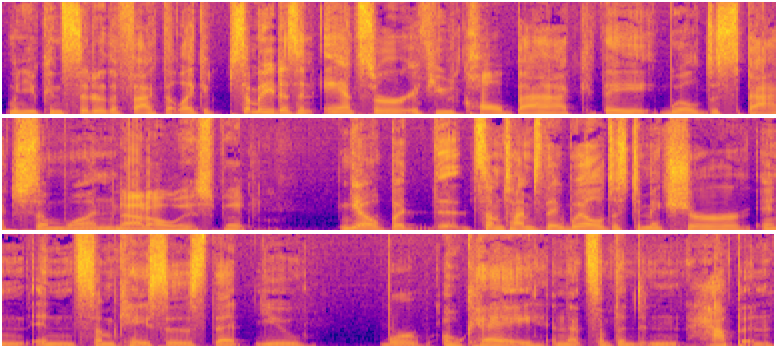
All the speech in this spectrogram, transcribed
when you consider the fact that, like, if somebody doesn't answer if you call back, they will dispatch someone. Not always, but You know, but uh, sometimes they will just to make sure. In in some cases, that you were okay and that something didn't happen.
